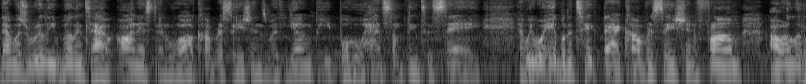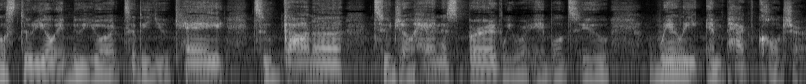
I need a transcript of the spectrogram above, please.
that was really willing to have honest and raw conversations with young people who had something to say. And we were able to take that conversation from our little studio in New York to the UK, to Ghana, to Johannesburg. We were able to really impact culture.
